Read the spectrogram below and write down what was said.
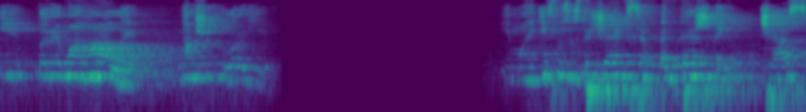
і перемагали наших ворогів. І ми дійсно зустрічаємося в бентежний час,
